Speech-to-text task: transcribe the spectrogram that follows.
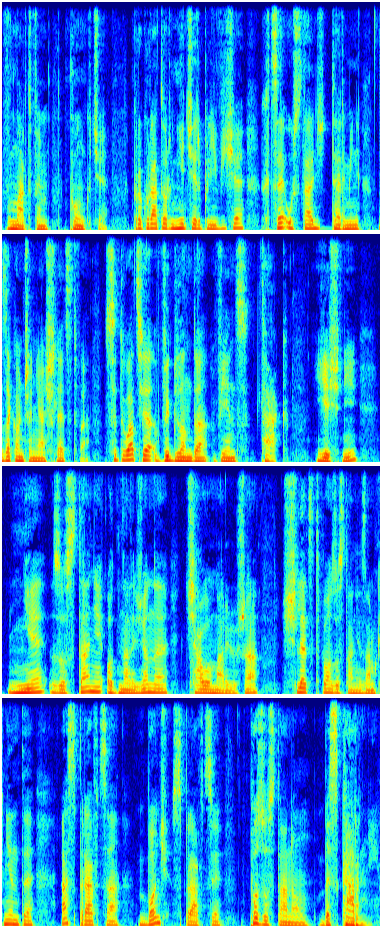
w martwym punkcie. Prokurator niecierpliwi się, chce ustalić termin zakończenia śledztwa. Sytuacja wygląda więc tak. Jeśli nie zostanie odnalezione ciało Mariusza, śledztwo zostanie zamknięte, a sprawca bądź sprawcy pozostaną bezkarni.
